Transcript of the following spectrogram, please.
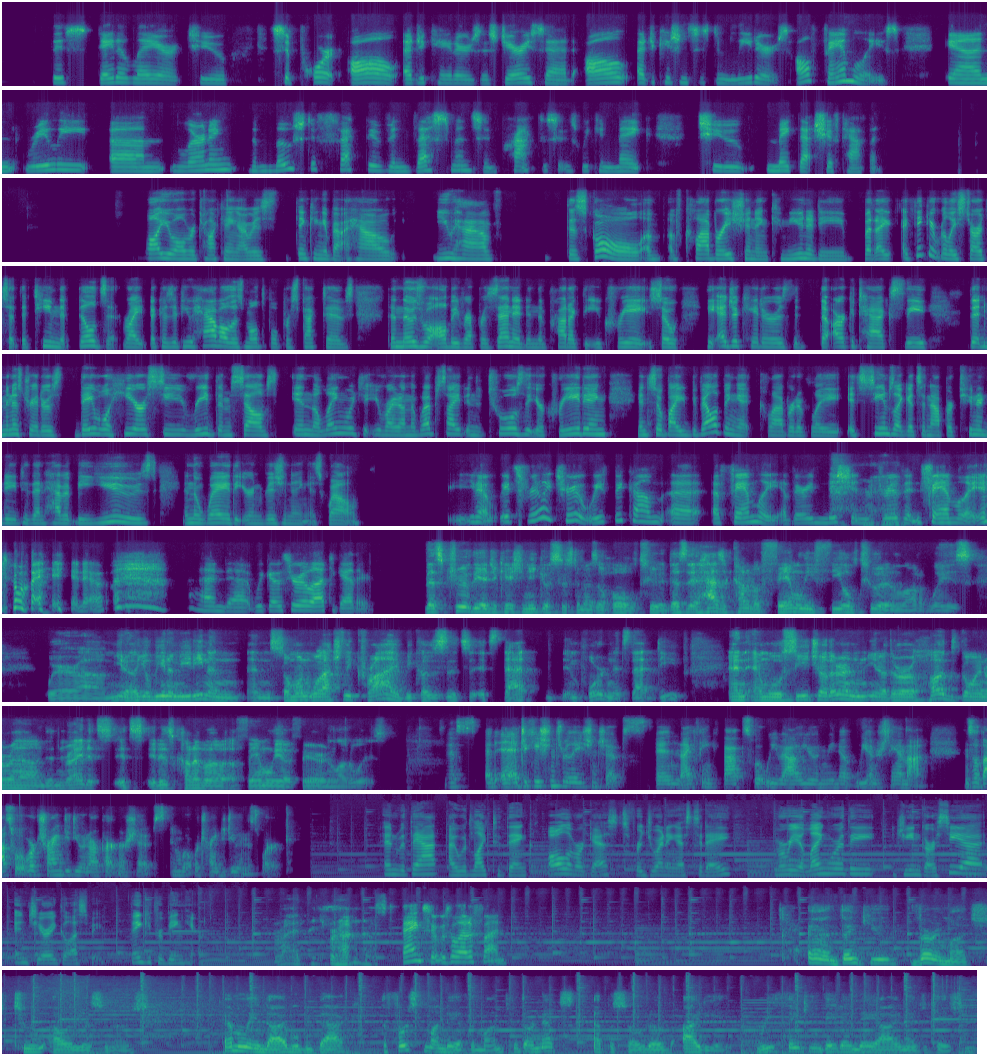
this data layer to support all educators, as Geri said, all education system leaders, all families, and really um, learning the most effective investments and practices we can make to make that shift happen. While you all were talking, I was thinking about how you have this goal of, of collaboration and community but I, I think it really starts at the team that builds it right because if you have all those multiple perspectives then those will all be represented in the product that you create so the educators the, the architects the the administrators they will hear see read themselves in the language that you write on the website in the tools that you're creating and so by developing it collaboratively it seems like it's an opportunity to then have it be used in the way that you're envisioning as well you know, it's really true. We've become a, a family, a very mission driven family in a way, you know, and uh, we go through a lot together. That's true of the education ecosystem as a whole, too. It does, it has a kind of a family feel to it in a lot of ways where um, you know you'll be in a meeting and and someone will actually cry because it's it's that important it's that deep. And and we'll see each other and you know there are hugs going around and right it's it's it is kind of a, a family affair in a lot of ways. Yes education's relationships and i think that's what we value and we know we understand that. And so that's what we're trying to do in our partnerships and what we're trying to do in this work and with that i would like to thank all of our guests for joining us today maria langworthy Gene Garcia and Geri Gillespy. Thank you for being here. All right thanks for having us. Thanks it was a lot of fun. And thank you very much to our listeners. Emily and i will be back the first Monday of the month with our next episode of Ideate Rethinking Data and AI in Education.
